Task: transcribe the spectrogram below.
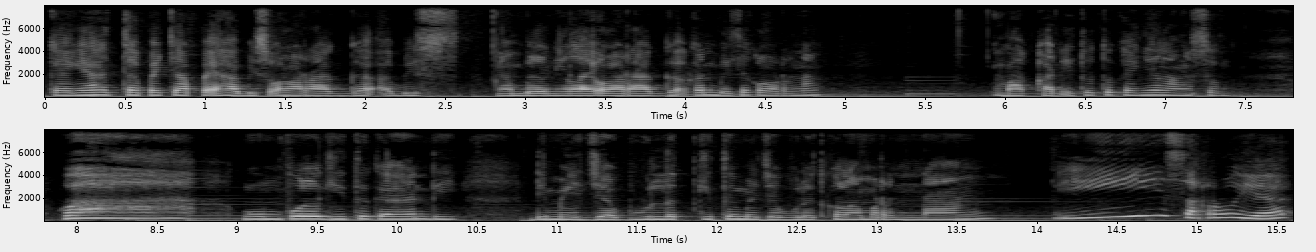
Kayaknya capek-capek habis olahraga habis ngambil nilai olahraga kan biasanya kalau renang. Makan itu tuh kayaknya langsung wah ngumpul gitu kan di di meja bulat gitu meja bulat kolam renang. Ih seru ya.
